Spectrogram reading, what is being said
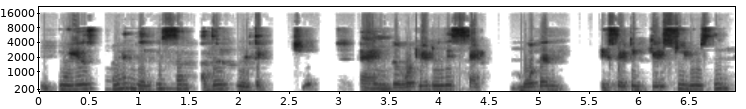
two years from now, there'll be some other cool technology. And uh, what we're doing is kind of more than expecting kids to use them,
